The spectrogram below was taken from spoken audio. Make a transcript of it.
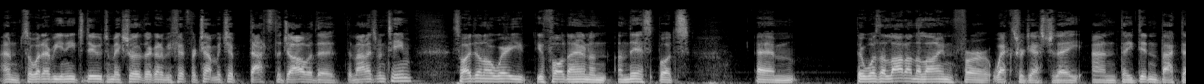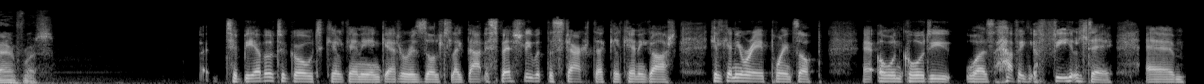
and so whatever you need to do to make sure that they're going to be fit for championship, that's the job of the, the management team. So I don't know where you, you fall down on, on this, but um, there was a lot on the line for Wexford yesterday, and they didn't back down from it to be able to go to Kilkenny and get a result like that, especially with the start that Kilkenny got. Kilkenny were eight points up. Uh, Eoin Cody was having a field day. Um,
